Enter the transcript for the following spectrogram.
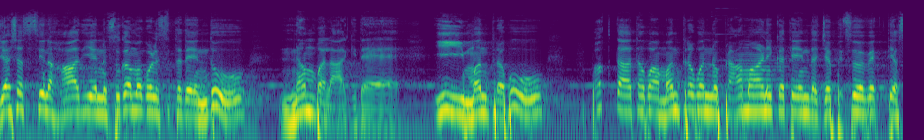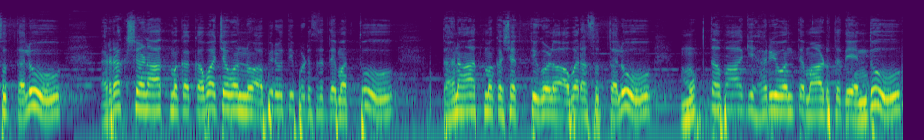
ಯಶಸ್ಸಿನ ಹಾದಿಯನ್ನು ಸುಗಮಗೊಳಿಸುತ್ತದೆ ಎಂದು ನಂಬಲಾಗಿದೆ. ಈ ಮಂತ್ರವು ಭಕ್ತ ಅಥವಾ ಮಂತ್ರವನ್ನು ಪ್ರಾಮಾಣಿಕತೆಯಿಂದ ಜಪಿಸುವ ವ್ಯಕ್ತಿಯ ಸುತ್ತಲೂ ರಕ್ಷಣಾತ್ಮಕ ಕವಚವನ್ನು ಅಭಿವೃದ್ಧಿಪಡಿಸುತ್ತದೆ ಮತ್ತು ಧನಾತ್ಮಕ ಶಕ್ತಿಗಳು ಅವರ ಸುತ್ತಲೂ ಮುಕ್ತವಾಗಿ ಹರಿಯುವಂತೆ ಮಾಡುತ್ತದೆ ಎಂದು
